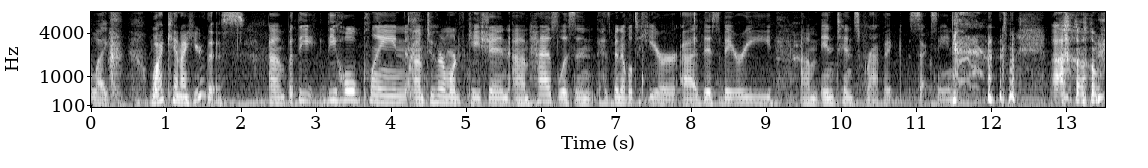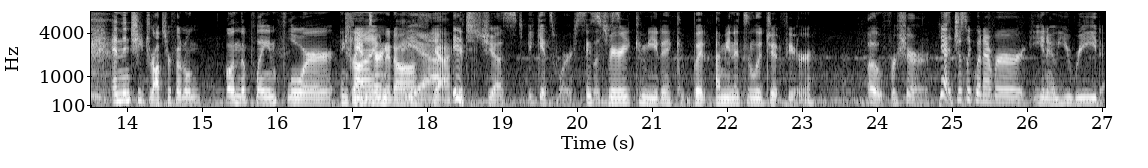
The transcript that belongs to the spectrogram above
like. Why can't I hear this? Um, but the the whole plane, um, to her mortification, um, has listened, has been able to hear uh, this very um, intense graphic sex scene. um, and then she drops her phone on on the plane floor And can't turn it off. Yeah, Yeah, it's, just it gets worse. It's just- very comedic, but I mean it's a legit fear. Oh, for sure. Yeah, just like whenever, you know, you read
